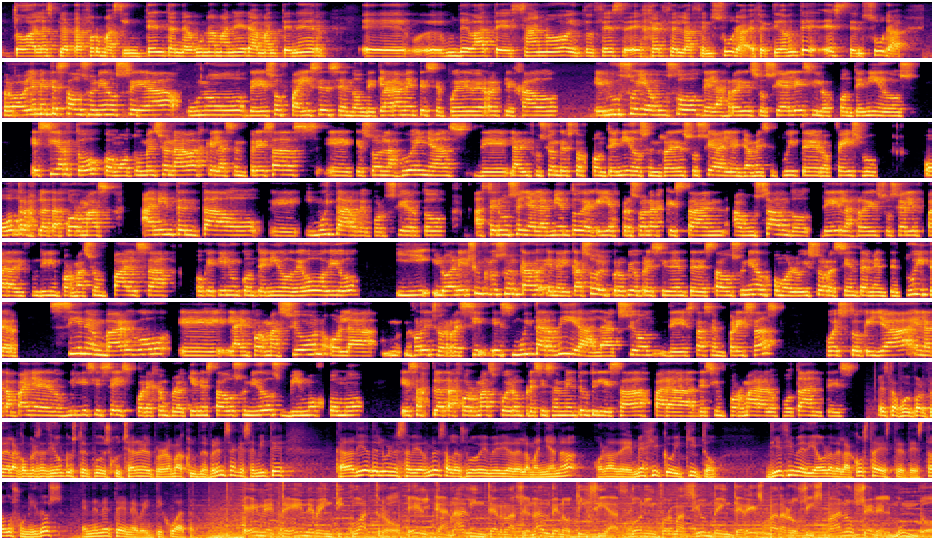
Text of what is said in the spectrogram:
todas las plataformas intentan de alguna manera mantener eh, un debate sano, entonces ejercen la censura. Efectivamente es censura. Probablemente Estados Unidos sea uno de esos países en donde claramente se puede ver reflejado el uso y abuso de las redes sociales y los contenidos es cierto, como tú mencionabas, que las empresas eh, que son las dueñas de la difusión de estos contenidos en redes sociales, llámese Twitter o Facebook o otras plataformas, han intentado, eh, y muy tarde, por cierto, hacer un señalamiento de aquellas personas que están abusando de las redes sociales para difundir información falsa o que tiene un contenido de odio. Y lo han hecho incluso en el caso del propio presidente de Estados Unidos, como lo hizo recientemente Twitter. Sin embargo, eh, la información o la, mejor dicho, es muy tardía la acción de estas empresas, puesto que ya en la campaña de 2016, por ejemplo, aquí en Estados Unidos, vimos cómo esas plataformas fueron precisamente utilizadas para desinformar a los votantes. Esta fue parte de la conversación que usted pudo escuchar en el programa Club de Prensa, que se emite cada día de lunes a viernes a las nueve y media de la mañana, hora de México y Quito 10 y media hora de la costa este de Estados Unidos en NTN 24. NTN 24, el canal internacional de noticias con información de interés para los hispanos en el mundo.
